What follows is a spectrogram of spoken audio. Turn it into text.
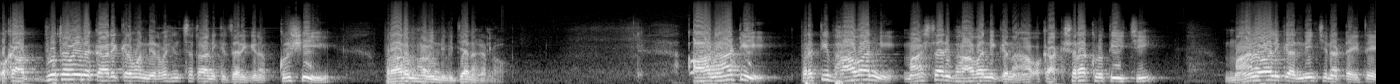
ఒక అద్భుతమైన కార్యక్రమం నిర్వహించడానికి జరిగిన కృషి ప్రారంభమైంది విద్యానగర్లో. ఆనాటి ప్రతి భావాన్ని మాస్టారి భావాన్ని గన ఒక అక్షరాకృతి ఇచ్చి మానవాళికి అందించినట్టయితే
